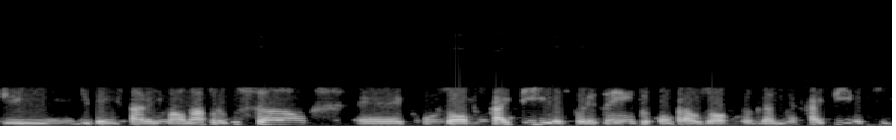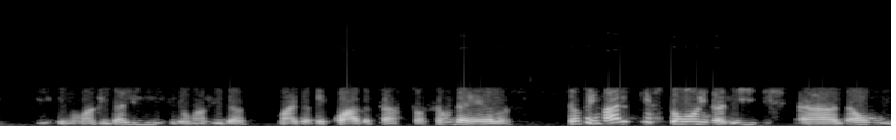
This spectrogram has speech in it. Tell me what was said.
de, de bem-estar animal na produção, é, os ovos caipiras, por exemplo, comprar os ovos das galinhas caipiras que vivem uma vida livre, uma vida mais adequada para a situação delas. Então tem várias questões ali, uh, não,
